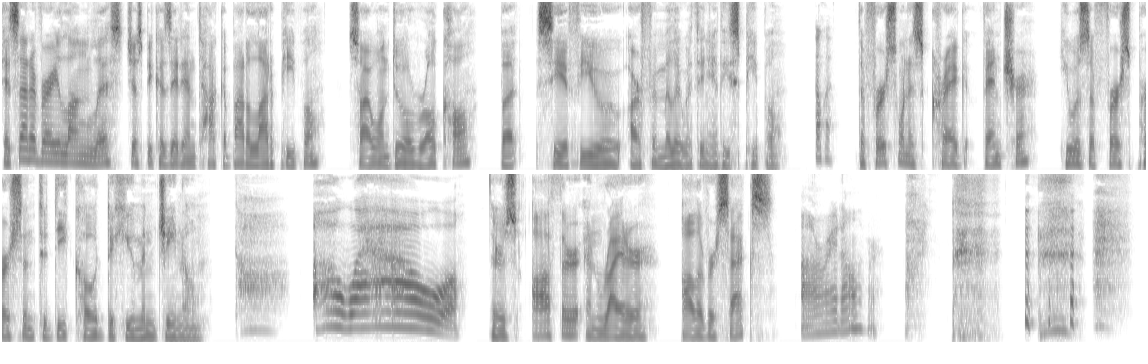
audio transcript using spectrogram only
It's not a very long list just because they didn't talk about a lot of people. So I won't do a roll call, but see if you are familiar with any of these people. Okay. The first one is Craig Venter. He was the first person to decode the human genome. Oh, wow. There's author and writer Oliver Sacks. All right, Oliver.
